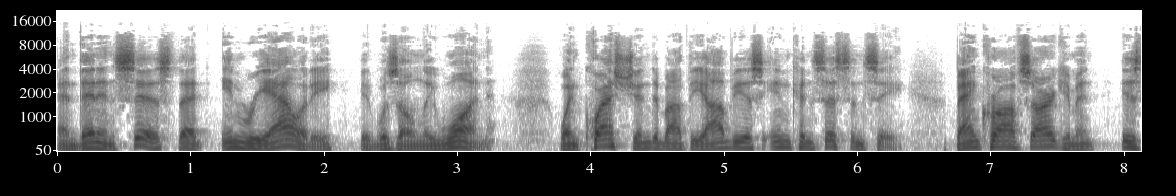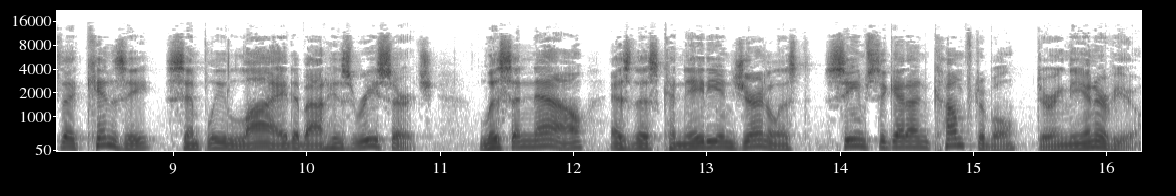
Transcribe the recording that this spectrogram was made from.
and then insists that in reality it was only one. When questioned about the obvious inconsistency, Bancroft's argument is that Kinsey simply lied about his research. Listen now as this Canadian journalist seems to get uncomfortable during the interview.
